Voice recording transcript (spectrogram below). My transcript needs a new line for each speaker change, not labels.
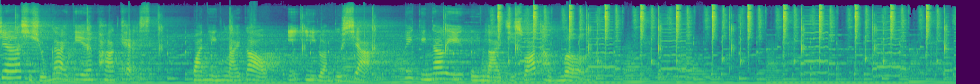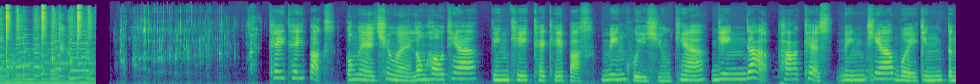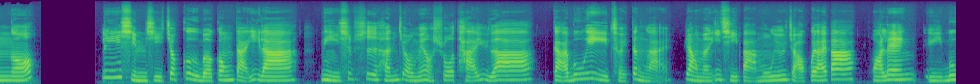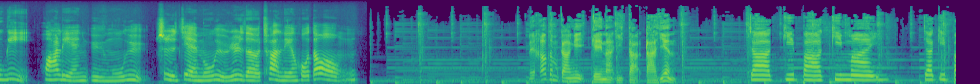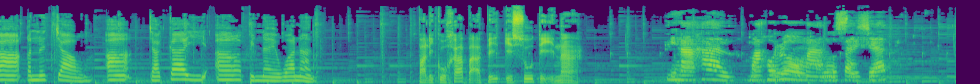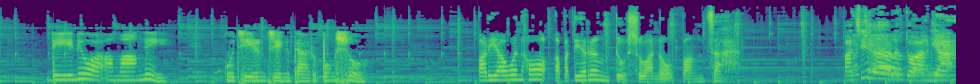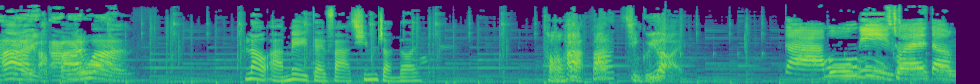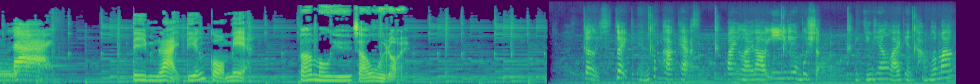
这是上爱的 Podcast，欢迎来到依依恋不舍。你今仔日有来一撮糖无？KKBOX 讲的唱的拢好听，近期 KKBOX 免费收听音乐 Podcast，聆听袂间断哦。你是不是足久无讲台语啦？你是不是很久没有说台语啦？把母语找回来，让我们一起把母语找回来吧！华莲与母语，花莲与母语，世界母语日的串联活动。
你好，他们讲的给那一大大雁。
加吉巴吉麦，加吉巴跟着叫啊。Jagai a pinaiwanan.
Palikuha paapi kisuti ina.
Tinahal mahoro malusaisят.
Di niwa amangi. Ujirng jing darupungso.
Pariawan ho apatireng tu suano pangcah.
Pacier tuanya ai apaiwan.
老阿妹嘅话请进来，
同学把请归来，
甲母语找回来
，tìm lại tiếng của mẹ，
把母语找回来。
这里是最甜的 Podcast，欢迎来到依依恋不舍。你今天来点糖了吗？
